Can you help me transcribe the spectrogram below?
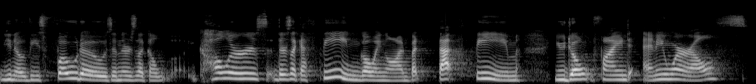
you know, these photos and there's like a colors, there's like a theme going on, but that theme you don't find anywhere else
